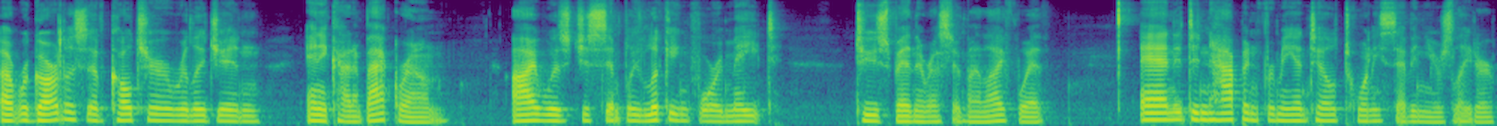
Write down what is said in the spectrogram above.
uh, regardless of culture, religion, any kind of background. I was just simply looking for a mate to spend the rest of my life with. And it didn't happen for me until 27 years later.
